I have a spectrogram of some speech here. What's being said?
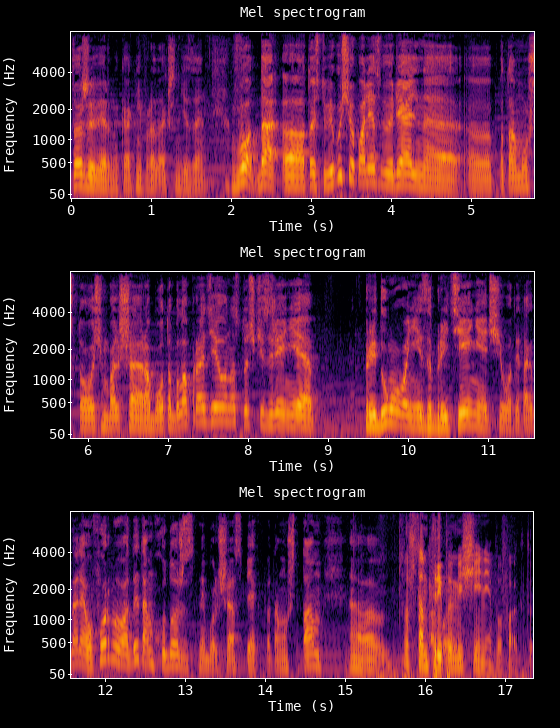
Тоже верно, как не продакшн дизайн. Вот, да, э, то есть у бегущего по лезвию реально, э, потому что очень большая работа была проделана с точки зрения придумывания, изобретения чего-то и так далее. А у формы воды там художественный больше аспект, потому что там... Э, потому что там такой... три помещения по факту.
